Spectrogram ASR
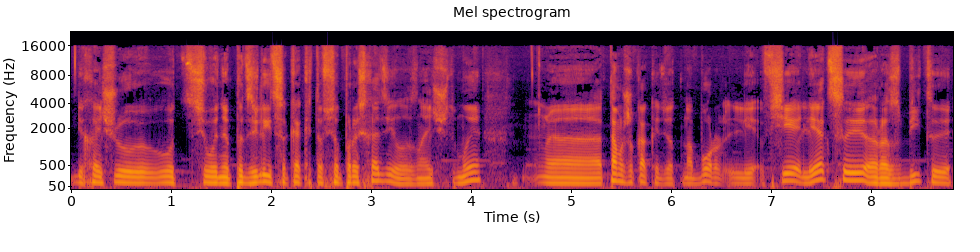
я хочу вот сегодня поделиться, как это все происходило. Значит, мы... э, там же как идет набор, все лекции разбиты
